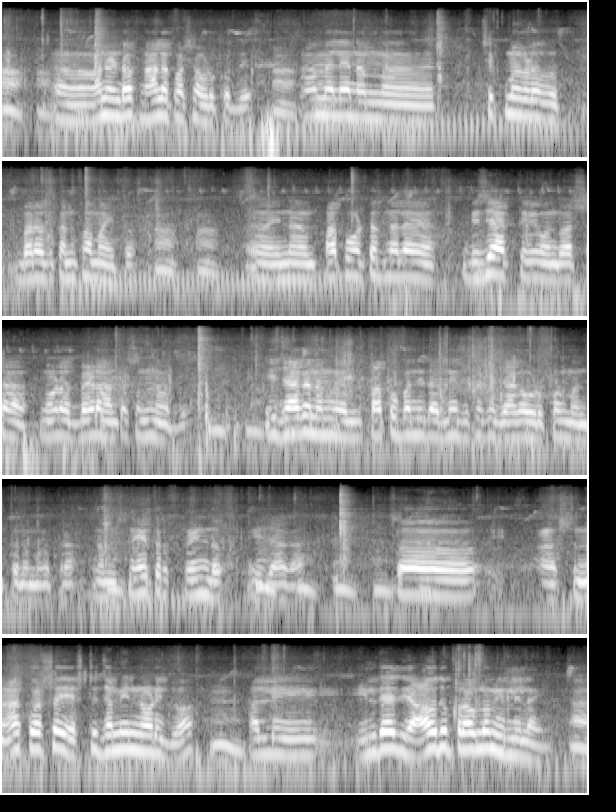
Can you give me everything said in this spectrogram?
ಆನ್ ಆ್ಯಂಡ್ ಆಫ್ ನಾಲ್ಕು ವರ್ಷ ಹುಡುಕಿದ್ವಿ. ಆಮೇಲೆ ನಮ್ಮ ಚಿಕ್ಕ ಮಗಳು ಬರೋದು ಕನ್ಫರ್ಮ್ ಆಯಿತು. ಇನ್ನು ಪಾಪ ಹುಟ್ಟಿದ್ಮೇಲೆ ಬ್ಯುಸಿ ಆಗ್ತೀವಿ ಒಂದು ವರ್ಷ ನೋಡೋದು ಬೇಡ ಅಂತ ಸುಮ್ಮನೆ ಆದ್ವಿ ಈ ಜಾಗ ನಮಗೆ ಪಾಪ ಬಂದಿದ್ದು ಹದಿನೈದು ದಿವಸಕ್ಕೆ ಜಾಗ ಹುಡ್ಕೊಂಡು ಬಂತು ನಮ್ಮ ಹತ್ರ. ನಮ್ಮ ಸ್ನೇಹಿತರ ಫ್ರೆಂಡ್ ಈ ಜಾಗ. ಸೊ ಅಷ್ಟು ನಾಲ್ಕು ವರ್ಷ ಎಷ್ಟು ಜಮೀನು ನೋಡಿದ್ವೋ ಅಲ್ಲಿ ಇಲ್ಲದೆ ಯಾವುದು ಪ್ರಾಬ್ಲಮ್ ಇರಲಿಲ್ಲ ಇಲ್ಲಿ. ಹಾಂ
